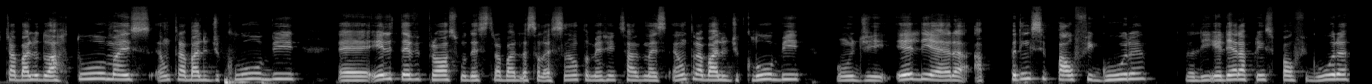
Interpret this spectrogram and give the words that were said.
o trabalho do Arthur, mas é um trabalho de clube. É, ele teve próximo desse trabalho da seleção, também a gente sabe, mas é um trabalho de clube onde ele era a principal figura ali, ele era a principal figura.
